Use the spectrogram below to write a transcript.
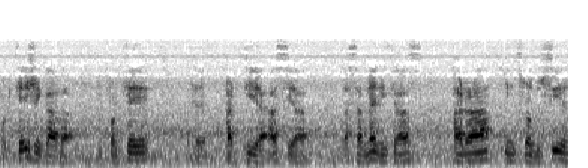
por qué llegaba y por qué eh, partía hacia las Américas para introducir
